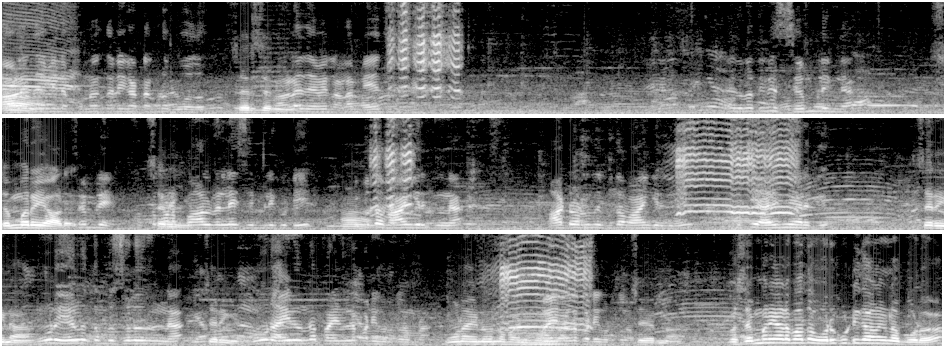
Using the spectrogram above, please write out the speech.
பாலை தேவையில்லை புண்ண தண்ணி காட்டினா கூட போதும். சரி சரி. பாலை தேவையில்லை நல்லா மேய்ஞ்சிக்குது. இது பார்த்தீங்கன்னா செம்பிளிங்க செம்மறி ஆடு. செம்பிளி பால் வெள்ளை செம்பிளி குட்டி. இப்போ வாங்கியிருக்குங்க. ஆட்டோ இருந்து இப்போ தான் வாங்கியிருக்குது. குட்டி அருமையாக இருக்கு. சரிங்கண்ணா. மூணு எழுநூத்தம்பது சொல்லுதுங்கண்ணா. சரிங்க. மூணு ஐநூறுனா ஃபைனலாக பண்ணி கொடுக்கலாம்ண்ணா. மூணு ஐநூறு ஃபைன் பண்ணுங்க ஃபைனலாக பண்ணி கொடுக்கலாம் சரிண்ணா. இப்போ செம்மறி ஆடு பார்த்தா ஒரு குட்டி தானுங்கண்ணா போடும்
